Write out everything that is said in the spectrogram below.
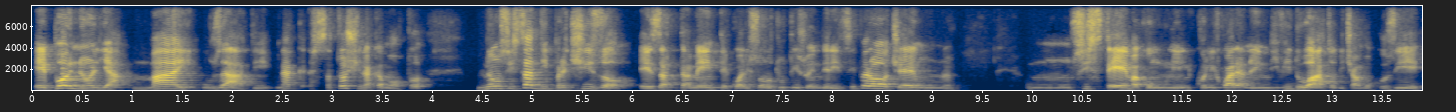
e poi non li ha mai usati. Satoshi Nakamoto non si sa di preciso esattamente quali sono tutti i suoi indirizzi, però c'è un, un sistema con, con, il quale hanno individuato, diciamo così,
